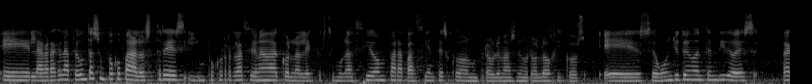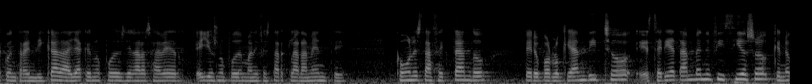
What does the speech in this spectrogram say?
Eh, la verdad que la pregunta es un poco para los tres y un poco relacionada con la electroestimulación para pacientes con problemas neurológicos. Eh, según yo tengo entendido, es está contraindicada, ya que no puedes llegar a saber, ellos no pueden manifestar claramente cómo le está afectando, pero por lo que han dicho, eh, sería tan beneficioso que no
